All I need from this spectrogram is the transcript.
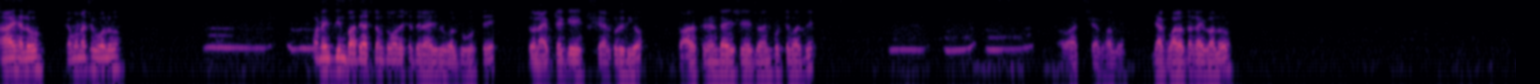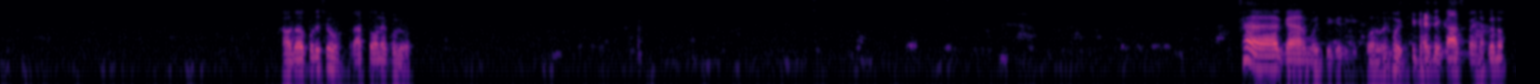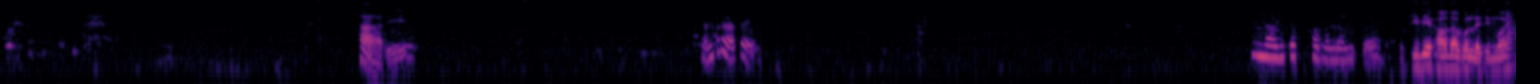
হাই হ্যালো কেমন আছো বলো? অনেকদিন বাদে আসলাম তোমাদের সাথে লাইভে গল্প করতে। তো লাইভটাকে একটু শেয়ার করে দিও। তো আরও ফ্রেন্ডরা এসে জয়েন করতে পারবে ও আচ্ছা ভালো। যাক, ভালো থাকাই ভালো। খাওয়া দাওয়া করেছ? রাত তো অনেক হলো। হ্যাঁ গান মধ্যে গরমের মধ্যে খাইতে কাজ পায় না কোনো। আরে রাতে ললিপপ খাব ললিপপ কি দিয়ে খাওয়া দাওয়া করলে চিন্ময়?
